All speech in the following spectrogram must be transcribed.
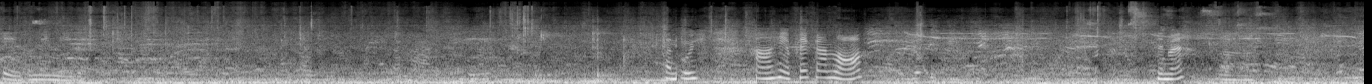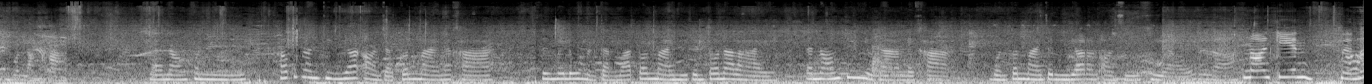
เองก็ไม่มีเลยอันอุ้ยหาเห็บให้กันเหรอ เห็นไหม และน้องคนนี้เขากำลังกินยอดอ่อนจากต้นไม้นะคะ ซึ่งไม่รู้เหมือนกันว่าต้นไม้นี้เป็นต้นอะไร แต่น้องกินอยู่นานเลยค่ะ บนต้นไม้จะมียอดอ่อนๆสีเขียว นอนกินเห็นไหม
